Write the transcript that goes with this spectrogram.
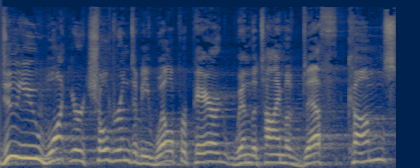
Do you want your children to be well prepared when the time of death comes?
